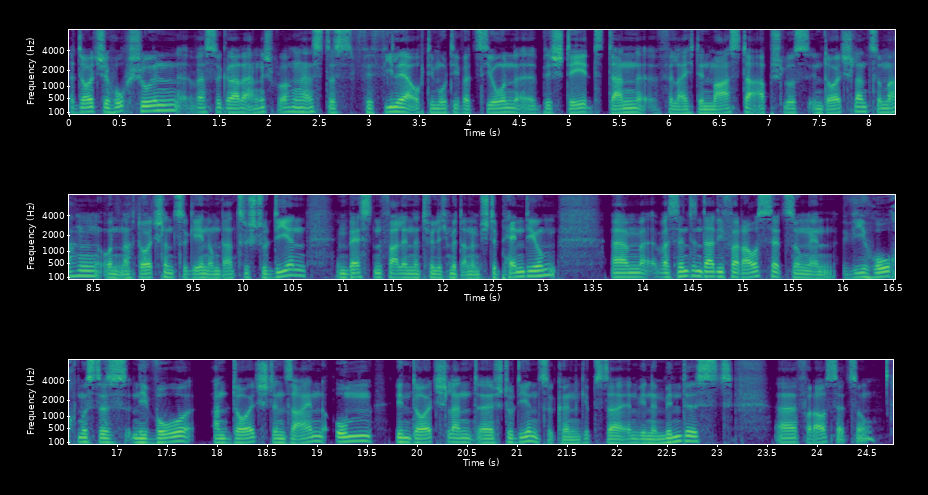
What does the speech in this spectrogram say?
deutsche Hochschulen, was du gerade angesprochen hast, dass für viele auch die Motivation äh, besteht, dann vielleicht den Masterabschluss in Deutschland zu machen und nach Deutschland zu gehen, um da zu studieren. Im besten Falle natürlich mit einem Stipendium. Ähm, was sind denn da die Voraussetzungen? Wie hoch muss das Niveau an Deutsch denn sein, um in Deutschland äh, studieren zu können? Gibt es da irgendwie eine Mindestvoraussetzung? Äh,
